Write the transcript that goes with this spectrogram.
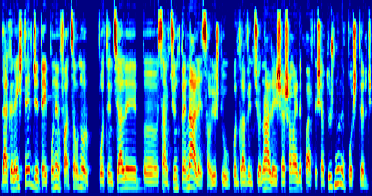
Dacă le-ai șterge, te-ai pune în fața unor potențiale uh, sancțiuni penale sau, eu știu, contravenționale și așa mai departe și atunci nu le poți șterge.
